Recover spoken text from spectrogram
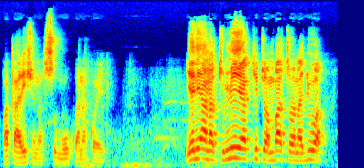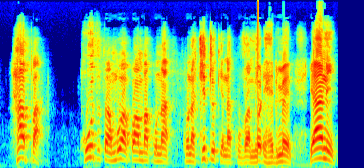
Mpaka alisha na sumu huko anakoenda. Yaani anatumia kitu ambacho anajua hapa hutatambua kwamba kuna kuna kitu kinakuvamia headman. Yaani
